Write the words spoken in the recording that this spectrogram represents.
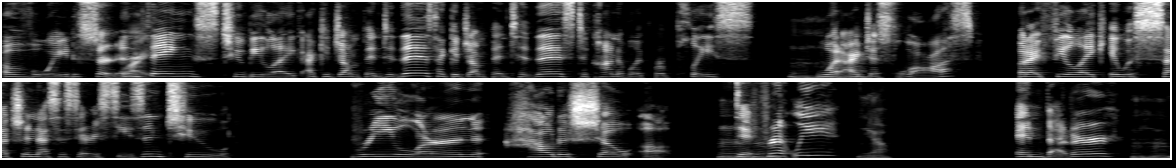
avoid certain Right. things to be like, I could jump into this, I could jump into this to kind of like replace what I Mhm. just lost. But I feel like it was such a necessary season to relearn how to show up Mhm. differently. Yeah. And better Mhm.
